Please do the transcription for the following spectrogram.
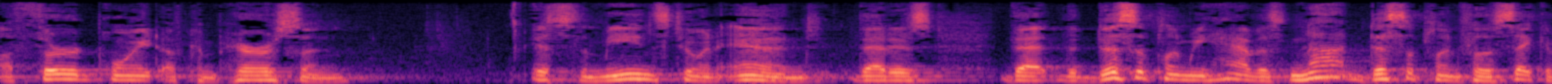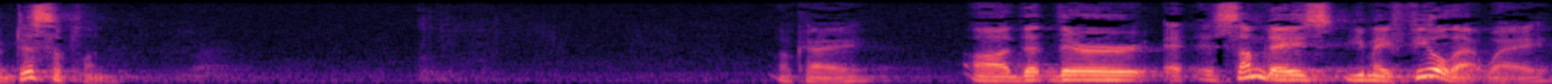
a third point of comparison. It's the means to an end. That is, that the discipline we have is not discipline for the sake of discipline. Okay? Uh, that there, some days you may feel that way.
